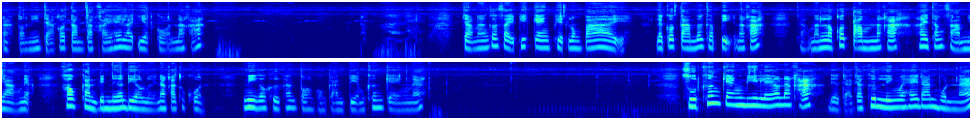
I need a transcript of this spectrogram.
อะตอนนี้จ๋าก็ตำตะไคร้ให้ละเอียดก่อนนะคะ จากนั้นก็ใส่พริกแกงเผ็ดลงไป แล้วก็ตามด้วยกะปินะคะ จากนั้นเราก็ตำนะคะ ให้ทั้งสามอย่างเนี่ยเข้ากันเป็นเนื้อเดียวเลยนะคะ ทุกคนนี่ก็คือขั้นตอนของการเตรียมเครื่องแกงนะ สูตรเครื่องแกงมีแล้วนะคะ เดี๋ยวจ๋าจะขึ้นลิงก์ไว้ให้ด้านบนนะ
